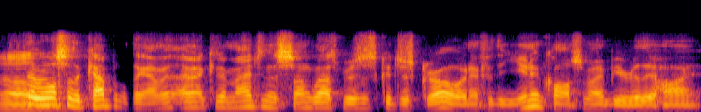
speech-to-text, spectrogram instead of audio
Um, yeah, but also the capital thing. I mean, I can imagine the sunglass business could just grow, and if the unit cost might be really high,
